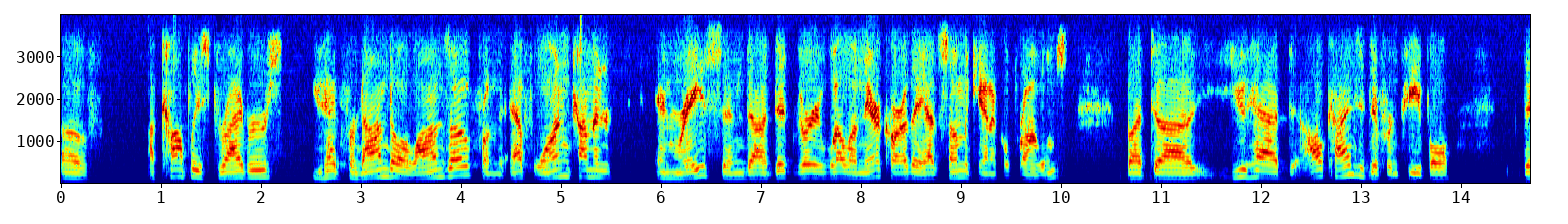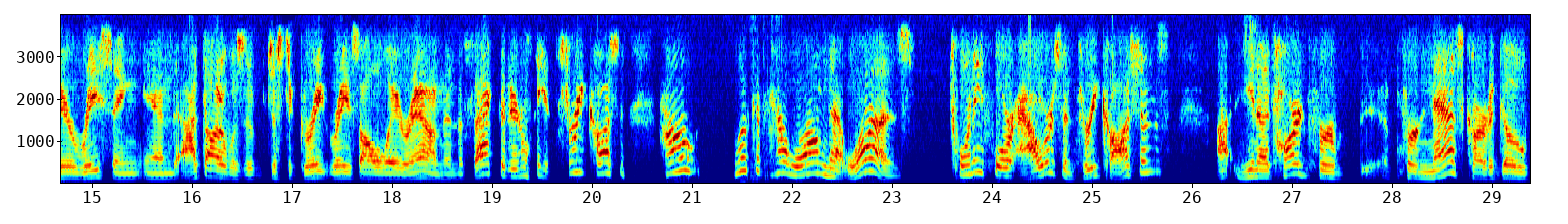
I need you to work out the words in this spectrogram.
of accomplished drivers. You had Fernando Alonso from the F1 coming and race and uh, did very well in their car. They had some mechanical problems. but uh, you had all kinds of different people there racing, and I thought it was a, just a great race all the way around. And the fact that it only had three cautions, how look at how long that was 24 hours and three cautions. Uh, you know, it's hard for for NASCAR to go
